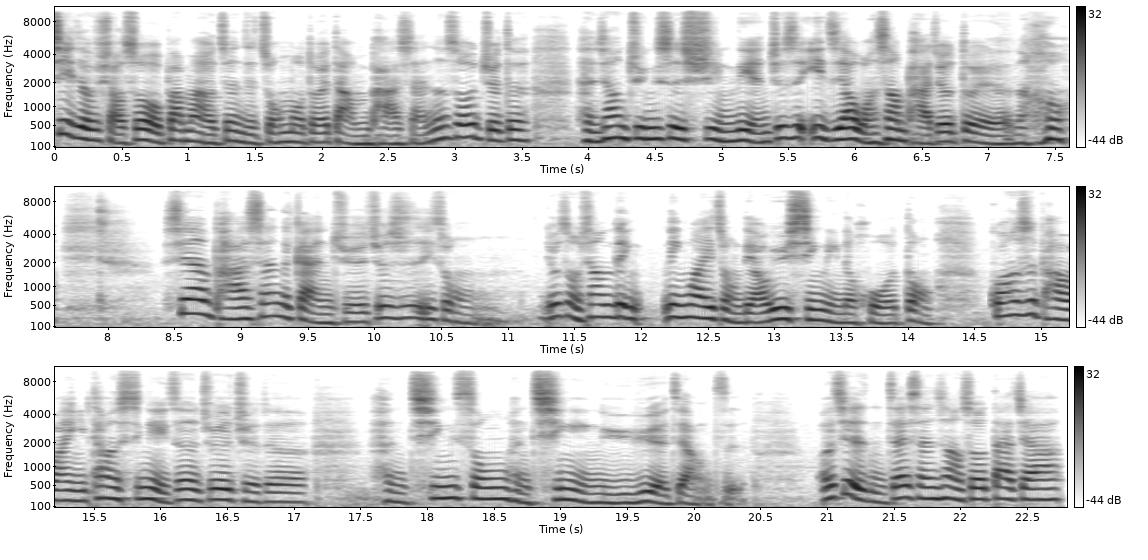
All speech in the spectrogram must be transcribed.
记得我小时候，我爸妈有阵子周末都会带我们爬山，那时候觉得很像军事训练，就是一直要往上爬就对了。然后现在爬山的感觉就是一种，有种像另另外一种疗愈心灵的活动。光是爬完一趟，心里真的就会觉得很轻松、很轻盈、愉悦这样子。而且你在山上的时候，大家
